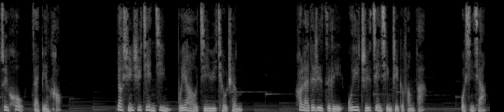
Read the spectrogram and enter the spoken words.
最后再变好。要循序渐进，不要急于求成。后来的日子里，我一直践行这个方法。我心想。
